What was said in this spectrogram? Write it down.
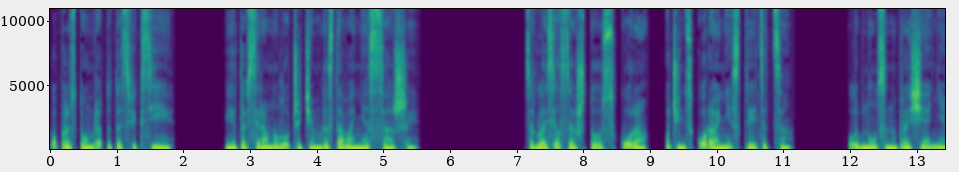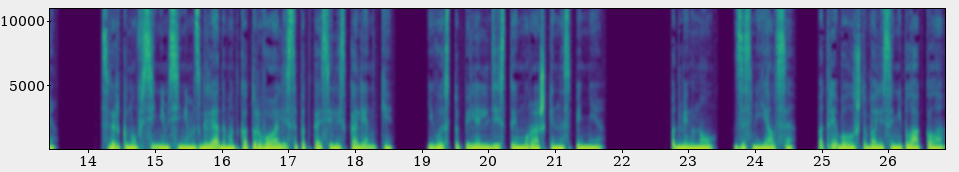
Попросту умрет от асфиксии. И это все равно лучше, чем расставание с Сашей. Согласился, что скоро, очень скоро они встретятся улыбнулся на прощание, сверкнув синим-синим взглядом, от которого у Алисы подкосились коленки и выступили льдистые мурашки на спине. Подмигнул, засмеялся, потребовал, чтобы Алиса не плакала.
